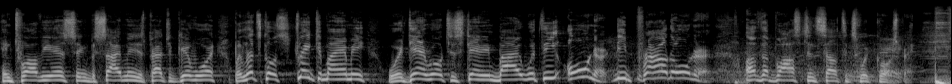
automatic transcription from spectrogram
in 12 years. Sitting beside me is Patrick Gilroy. But let's go straight to Miami, where Dan Roche is standing by with the owner, the proud owner of the Boston Celtics, Wyc Grousbeck.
